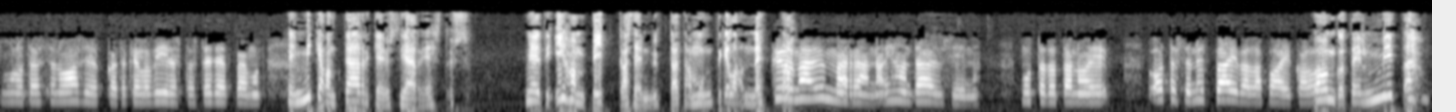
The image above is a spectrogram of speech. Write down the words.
mulla on tässä sanonut asiakkaita kello 15 eteenpäin, mutta Hei, mikä on tärkeysjärjestys? Mieti ihan pikkasen nyt tätä mun tilannetta. kyllä mä ymmärrän ihan täysin. Mutta tota noi, ootte se nyt päivällä paikalla? Onko teillä mitään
